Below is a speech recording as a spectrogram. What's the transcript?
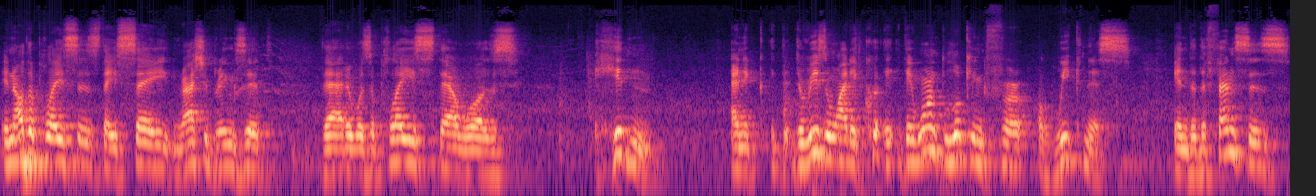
In other places, they say, Rashi brings it, that it was a place that was hidden. And it, the reason why they, could, they weren't looking for a weakness in the defenses,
